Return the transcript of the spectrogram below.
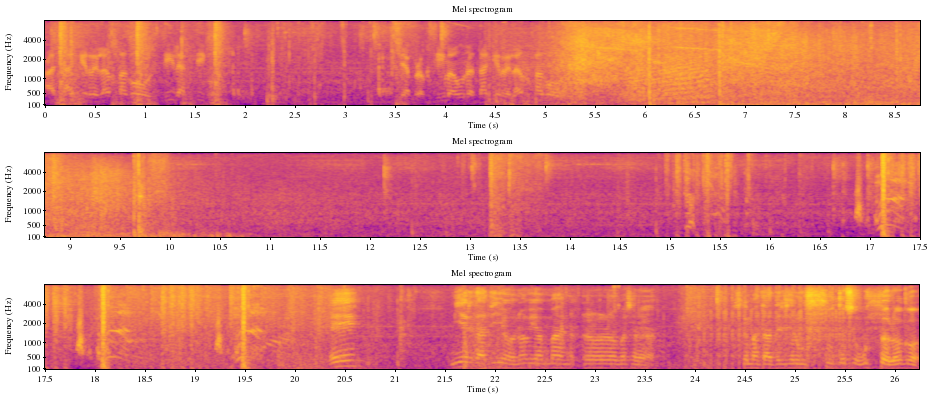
Ataque relámpago hostil activo. Se aproxima un ataque relámpago. ¡Eh! Mierda, tío, no había más. No, no, no pasa nada. Que he matado a tres en un puto segundo, loco.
